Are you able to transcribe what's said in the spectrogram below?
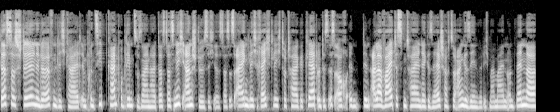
dass das Stillen in der Öffentlichkeit im Prinzip kein Problem zu sein hat, dass das nicht anstößig ist. Das ist eigentlich rechtlich total geklärt und es ist auch in den allerweitesten Teilen der Gesellschaft so angesehen, würde ich mal meinen. Und wenn da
